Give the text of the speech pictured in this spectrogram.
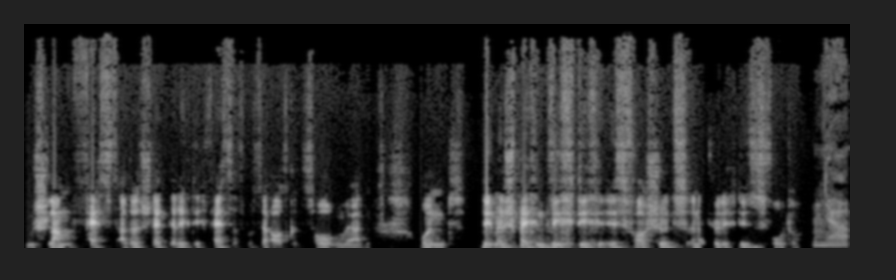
im Schlamm fest. Also es steckte richtig fest, das musste rausgezogen werden. Und dementsprechend wichtig ist Frau Schütz natürlich dieses Foto. Ja.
